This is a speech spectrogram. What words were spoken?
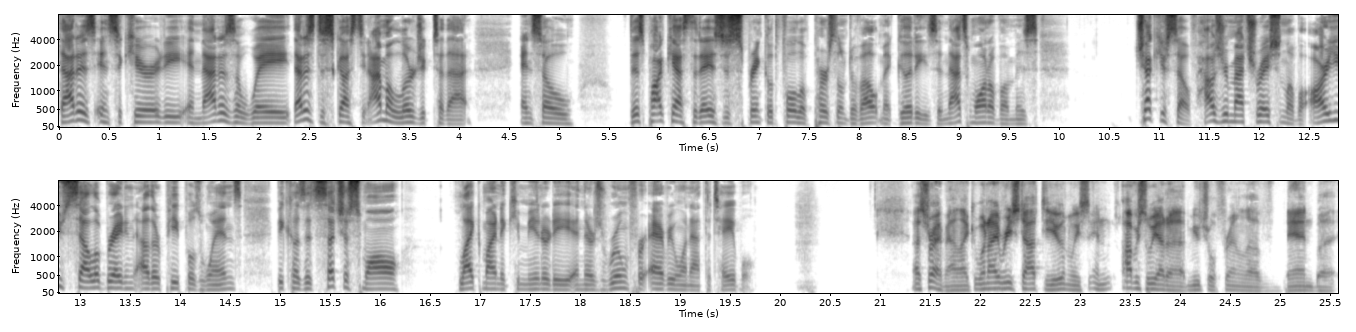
that is insecurity and that is a way that is disgusting. I'm allergic to that. And so this podcast today is just sprinkled full of personal development goodies, and that's one of them. Is check yourself. How's your maturation level? Are you celebrating other people's wins? Because it's such a small, like-minded community, and there's room for everyone at the table. That's right, man. Like when I reached out to you, and we and obviously we had a mutual friend of Ben, but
